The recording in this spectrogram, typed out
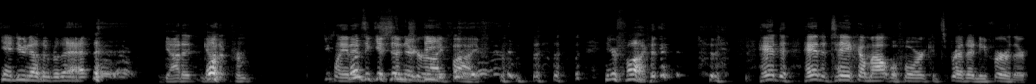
can't do nothing for that. Got it. Got it from planet Once it gets in there deep, Five. you're fucked. Had to had to take him out before it could spread any further.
